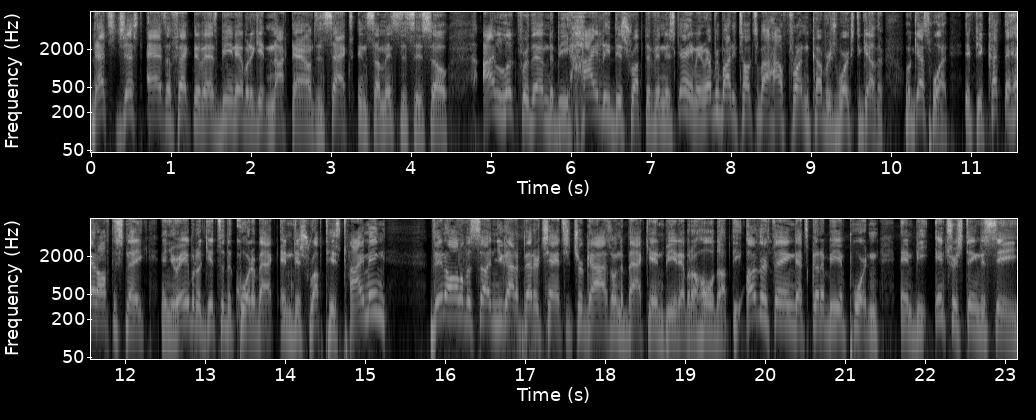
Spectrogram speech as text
That's just as effective as being able to get knockdowns and sacks in some instances. So I look for them to be highly disruptive in this game. And everybody talks about how front and coverage works together. Well, guess what? If you cut the head off the snake and you're able to get to the quarterback and disrupt his timing, then all of a sudden you got a better chance at your guys on the back end being able to hold up. The other thing that's going to be important and be interesting to see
